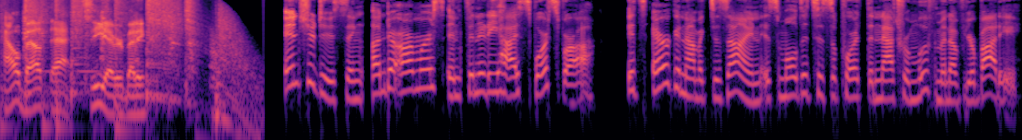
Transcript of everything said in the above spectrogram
how about that? See you, everybody. Introducing Under Armour's Infinity High Sports Bra. Its ergonomic design is molded to support the natural movement of your body.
